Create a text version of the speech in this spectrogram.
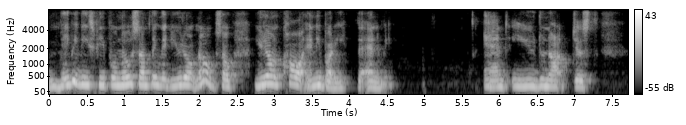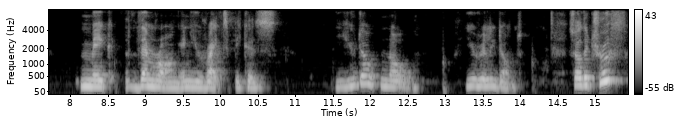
maybe these people know something that you don't know. So you don't call anybody the enemy. And you do not just make them wrong and you right because you don't know you really don't so the truth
